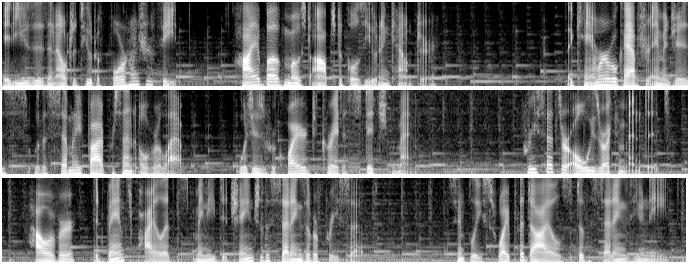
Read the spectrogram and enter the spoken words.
It uses an altitude of 400 feet, high above most obstacles you would encounter. The camera will capture images with a 75% overlap, which is required to create a stitched map. Presets are always recommended. However, advanced pilots may need to change the settings of a preset. Simply swipe the dials to the settings you need.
